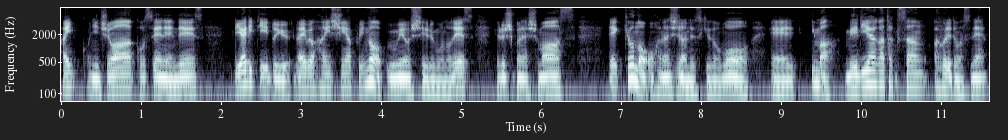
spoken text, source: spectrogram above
はい、こんにちは、高青年です。リアリティというライブ配信アプリの運営をしているものです。よろしくお願いします。で、今日のお話なんですけども、えー、今、メディアがたくさん溢れてますね。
